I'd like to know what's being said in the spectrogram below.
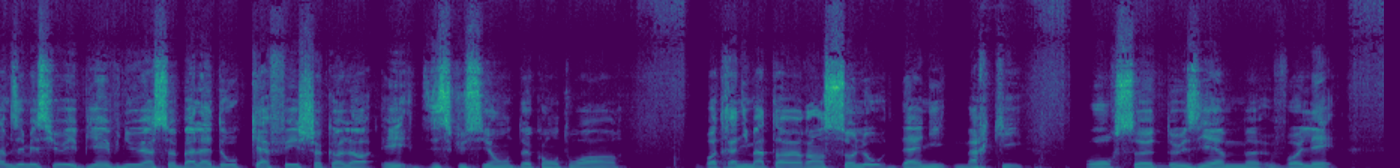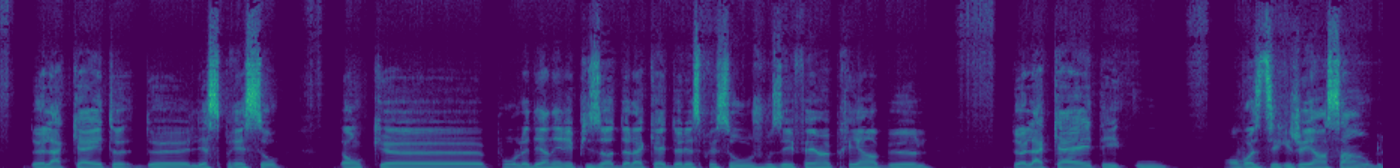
Mesdames et messieurs, et bienvenue à ce balado Café, chocolat et discussion de comptoir. Votre animateur en solo, Danny Marquis, pour ce deuxième volet de la quête de l'espresso. Donc, euh, pour le dernier épisode de la quête de l'espresso, je vous ai fait un préambule de la quête et où on va se diriger ensemble.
